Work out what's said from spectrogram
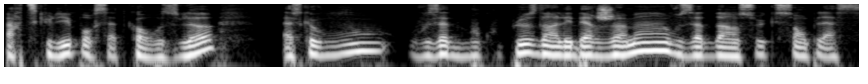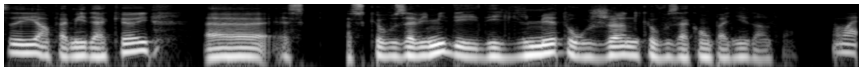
particulier pour cette cause-là. Est-ce que vous, vous êtes beaucoup plus dans l'hébergement? Vous êtes dans ceux qui sont placés en famille d'accueil? est-ce que vous avez mis des, des limites aux jeunes que vous accompagnez, dans le fond? Oui.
